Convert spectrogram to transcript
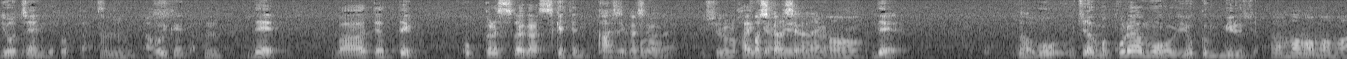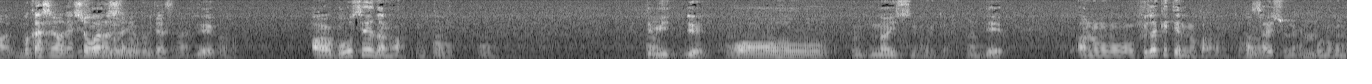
幼稚園で撮ったんですうんあ保育園がうん。でわーってやってこっから下が透けてんの。下半身から下がない。この後ろの背景腰から下がない。うん。うん。でまあおうちはまあこれはもうよく見るじゃん。うんまあまあまあまあ昔のね昭和の時代によく見たやつだね。でうん。ああ合成だなと思った。うんうん。で,、みでああナイスなみたいな、うん。であのーふざけてんのかなと、うん。最初ね、この、うんうん。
